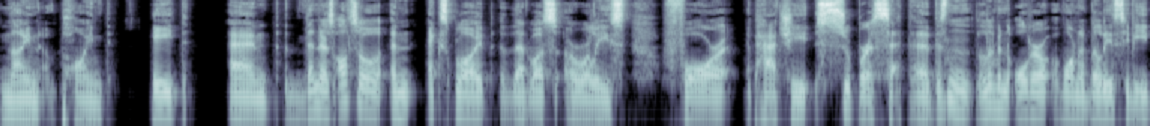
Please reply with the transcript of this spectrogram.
9.8 and then there's also an exploit that was released for Apache Superset. Uh, this is a little bit older vulnerability, CVE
